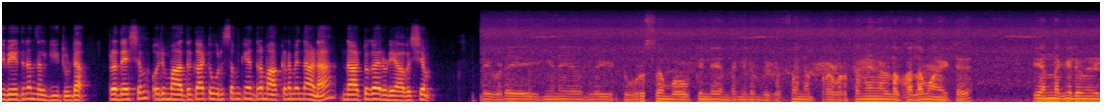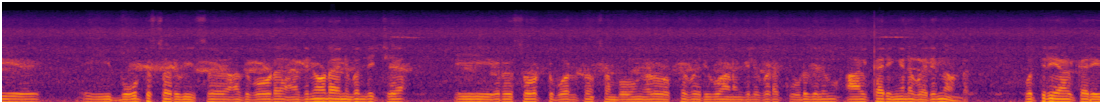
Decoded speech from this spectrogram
നിവേദനം നൽകിയിട്ടുണ്ട്. പ്രദേശം ഒരു മാതൃകാ ടൂറിസം കേന്ദ്രമാക്കണമെന്നാണ് നാട്ടുകാരുടെ ആവശ്യം. ഇവിടെ ഇങ്ങനെ ടൂറിസം വകുപ്പിന്റെ എന്തെങ്കിലും വികസന പ്രവർത്തനങ്ങളുടെ ഫലമായിട്ട് എന്തെങ്കിലും ഈ ഈ ബോട്ട് സർവീസ് അതുപോലെ അതിനോടനുബന്ധിച്ച് ഈ റിസോർട്ട് പോലത്തെ സംഭവങ്ങളും ഒക്കെ വരുവാണെങ്കിൽ ഇവിടെ കൂടുതലും ആൾക്കാരിങ്ങനെ വരുന്നുണ്ട്. ഒത്തിരി ആൾക്കാർ ഈ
